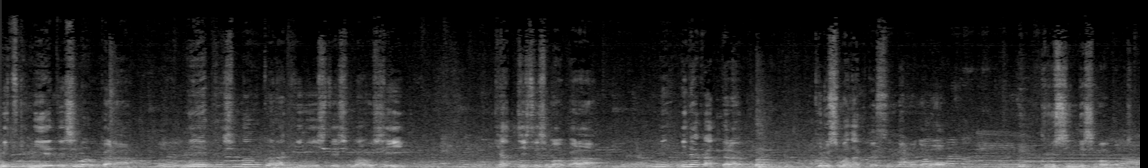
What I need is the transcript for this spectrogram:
見つけ見えてしまうから、見えてしまうから気にしてしまうしキャッチしてしまうから見見なかったら苦しまなくて済んだものを苦しんでしまうかもしれな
